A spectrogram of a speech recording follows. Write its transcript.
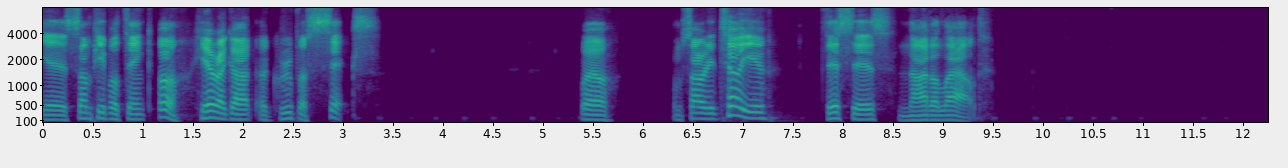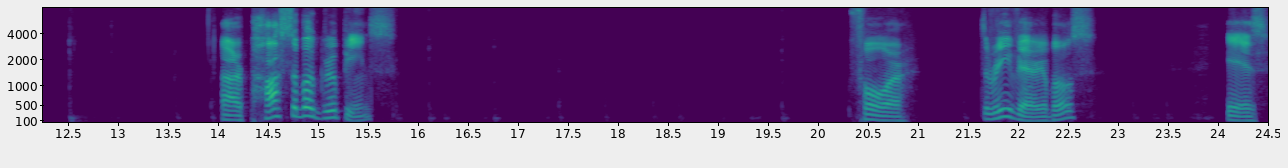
Yeah, some people think, oh, here I got a group of six. Well, I'm sorry to tell you, this is not allowed. Our possible groupings for three variables is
